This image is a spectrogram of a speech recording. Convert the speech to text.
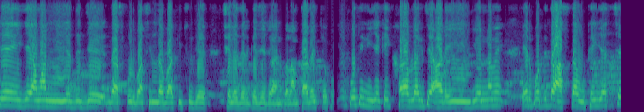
যে এই যে আমার নিজেদের যে দাসপুর বাসিন্দা বা কিছু যে ছেলেদেরকে যে জয়েন করলাম তাদের চোখ এর প্রতি নিজেকেই খারাপ লাগছে আর এই এনজিওর নামে এর প্রতি তো আস্থা উঠেই যাচ্ছে।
